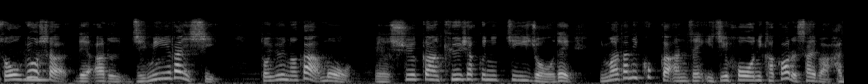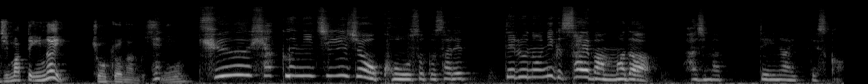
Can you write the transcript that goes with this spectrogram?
創業者であるジミー・ライ氏というのがもうえー、週間900日以上で、いまだに国家安全維持法に関わる裁判は始まっていない状況なんですね。900日以上拘束されてるのに裁判まだ始まっていないですか？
